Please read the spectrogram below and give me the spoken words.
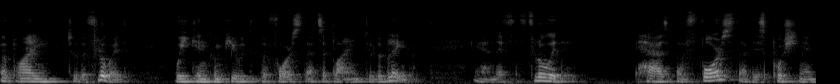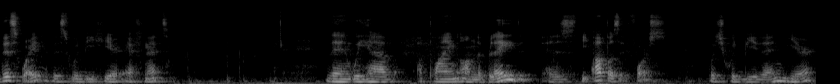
applying to the fluid, we can compute the force that's applying to the blade. And if the fluid has a force that is pushing it this way, this would be here F net, then we have applying on the blade is the opposite force, which would be then here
